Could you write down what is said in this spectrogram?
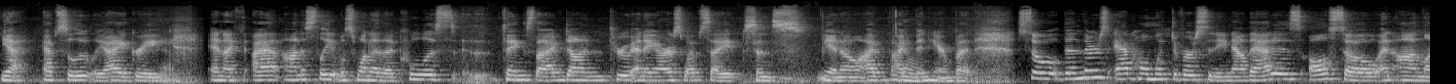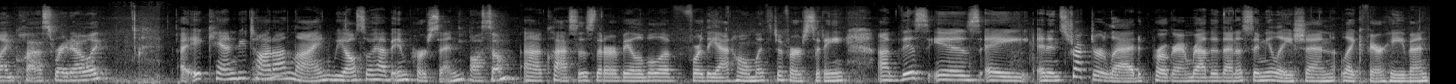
Yeah, absolutely. I agree. Yeah. And I, I, honestly, it was one of the coolest uh, things that I've done through NAR's website since you know I've, yeah. I've been here. But so then there's at home with diversity. Now that is also an online class, right, Allie? Uh, it can be taught mm-hmm. online. We also have in person awesome uh, classes that are available of, for the at home with diversity. Um, this is a an instructor led program rather than a simulation like Fairhaven.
